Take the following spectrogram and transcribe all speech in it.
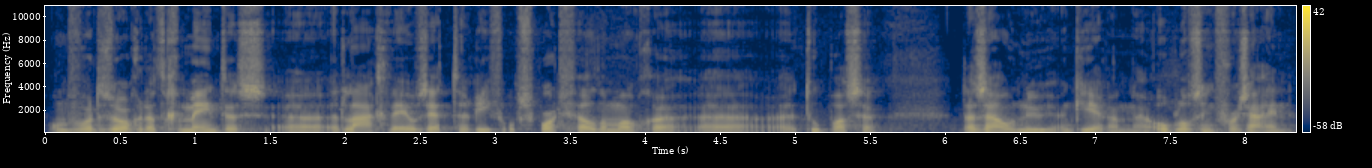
om ervoor te zorgen dat gemeentes uh, het laag WOZ-tarief op sportvelden mogen uh, toepassen. Daar zou nu een keer een uh, oplossing voor zijn.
